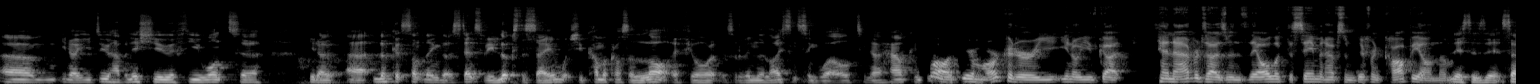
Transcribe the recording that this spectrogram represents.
Um, you know, you do have an issue if you want to, you know, uh, look at something that ostensibly looks the same, which you come across a lot if you're sort of in the licensing world. You know, how can well if you're a marketer, you, you know, you've got 10 advertisements they all look the same and have some different copy on them this is it so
